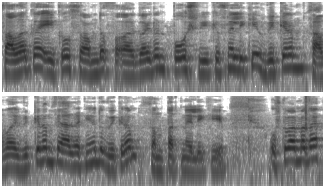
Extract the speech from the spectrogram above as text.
Savarkar echo from the forgotten past किसने लिखी है? विक्रम सावर विक्रम से याद रखेंगे तो विक्रम संपत ने लिखी है। उसके बाद बताया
